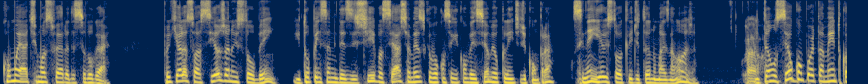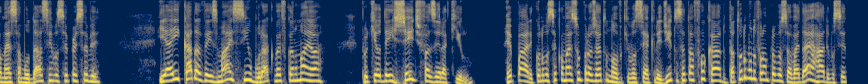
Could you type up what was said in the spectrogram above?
Como é a atmosfera desse lugar? Porque olha só, se eu já não estou bem e estou pensando em desistir, você acha mesmo que eu vou conseguir convencer o meu cliente de comprar? Se nem eu estou acreditando mais na loja? Uau. Então o seu comportamento começa a mudar sem você perceber. E aí, cada vez mais, sim, o buraco vai ficando maior. Porque eu deixei de fazer aquilo. Repare, quando você começa um projeto novo que você acredita, você está focado. Tá todo mundo falando para você, vai dar errado. E você,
